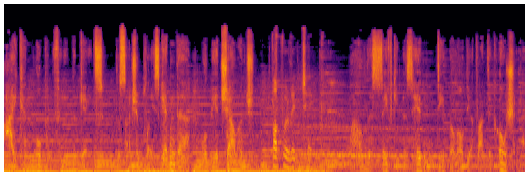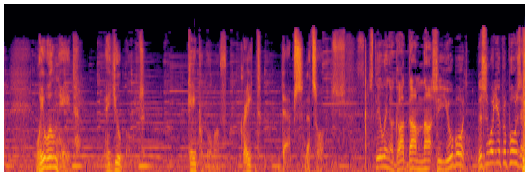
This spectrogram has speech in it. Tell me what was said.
I can open for you the gates to such a place. Getting there will be a challenge. What will it take? Well, the safekeeper's hidden deep below the Atlantic Ocean. We will need a U-boat capable of great depths, that's all. Stealing a goddamn Nazi U-boat? This is what you're proposing?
